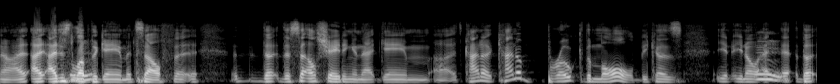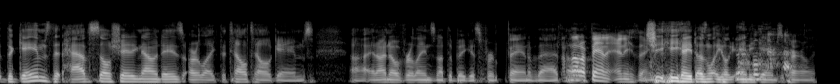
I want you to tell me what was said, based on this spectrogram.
No, I, I I just love Mhm. the game itself. Uh, the the cel shading in that game, uh, it kind of kind of broke the mold because you, you know Mm. uh, uh, the the games that have cel shading nowadays are like the Telltale games, uh, and I know Verlaine's not the biggest for, fan of that. I'm not a fan of anything. She, he doesn't like, like any games apparently,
